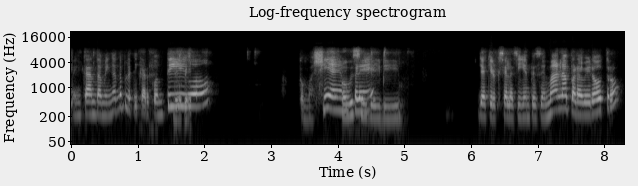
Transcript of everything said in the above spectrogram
Me encanta, me encanta platicar contigo. Como Oh, siempre. sí, baby. Ya quiero que sea la siguiente semana para ver otro.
